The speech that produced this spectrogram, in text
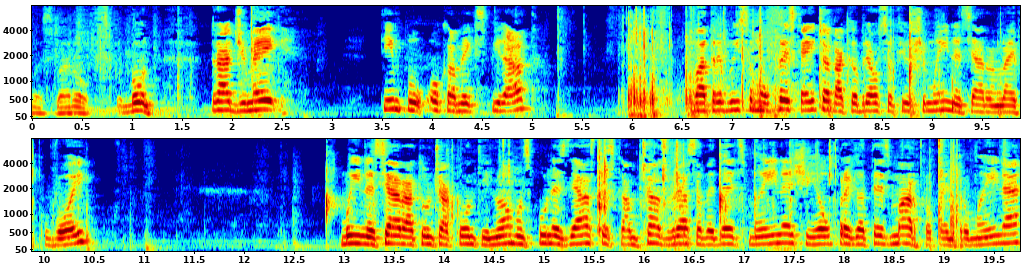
vă svarovesc. Bun, dragii mei, timpul o cam expirat. Va trebui să mă opresc aici dacă vreau să fiu și mâine seară în live cu voi. Mâine seara atunci continuăm. Îmi spuneți de astăzi cam ce ați vrea să vedeți mâine și eu pregătesc marfă pentru mâine.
